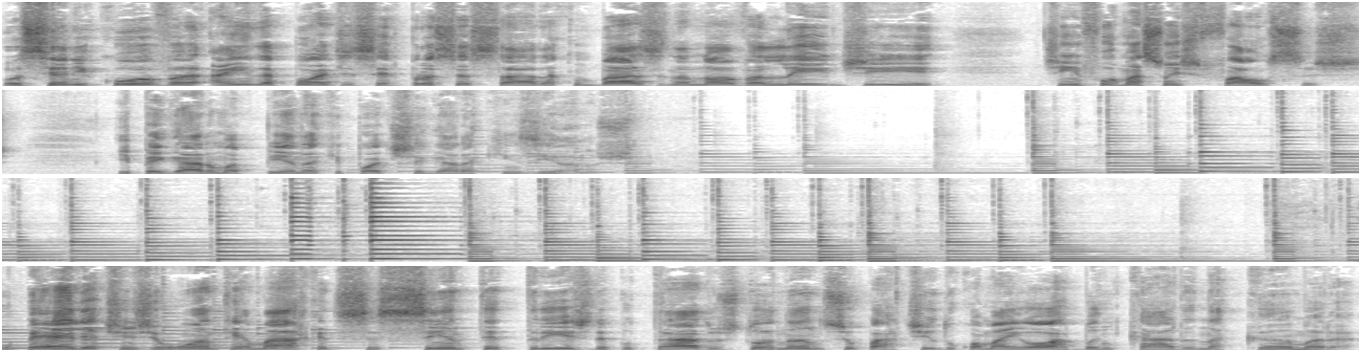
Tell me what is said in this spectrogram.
Oceanikova ainda pode ser processada com base na nova lei de, de informações falsas e pegar uma pena que pode chegar a 15 anos. PL atingiu ontem a marca de 63 deputados, tornando-se o partido com a maior bancada na Câmara,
